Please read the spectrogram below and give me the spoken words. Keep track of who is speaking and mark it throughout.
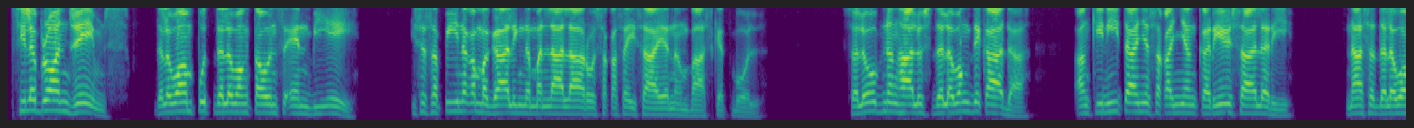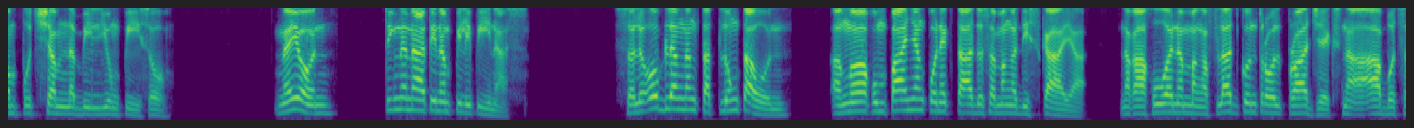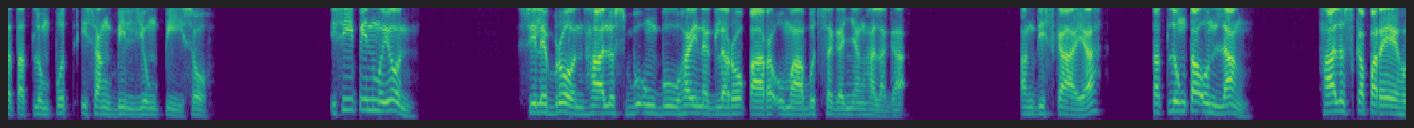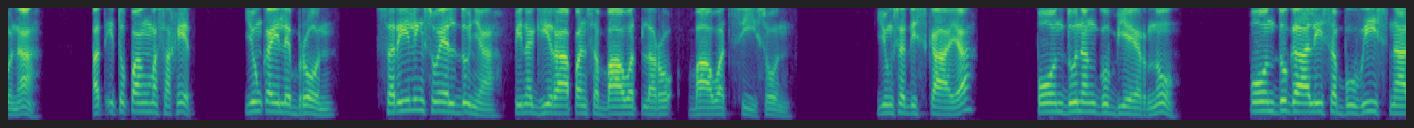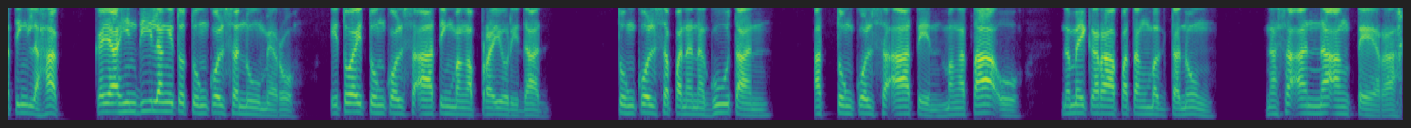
Speaker 1: Si LeBron James, 22 taon sa NBA, isa sa pinakamagaling na manlalaro sa kasaysayan ng basketball. Sa loob ng halos dalawang dekada, ang kinita niya sa kanyang career salary nasa 29 na bilyong piso. Ngayon, tingnan natin ang Pilipinas. Sa loob lang ng tatlong taon, ang mga kumpanyang konektado sa mga diskaya nakakuha ng mga flood control projects na aabot sa 31 bilyong piso. Isipin mo yon. Si Lebron halos buong buhay naglaro para umabot sa ganyang halaga. Ang diskaya, tatlong taon lang. Halos kapareho na. At ito pang masakit, yung kay Lebron, sariling sweldo niya pinaghirapan sa bawat laro, bawat season. Yung sa diskaya, pondo ng gobyerno. Pondo gali sa buwis nating lahat, kaya hindi lang ito tungkol sa numero. Ito ay tungkol sa ating mga prioridad. Tungkol sa pananagutan at tungkol sa atin mga tao na may karapatang magtanong, nasaan na ang pera?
